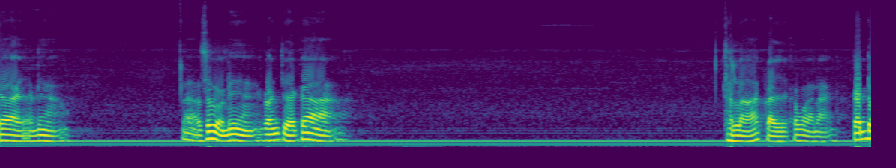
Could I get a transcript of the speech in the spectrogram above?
ได้เนี่ยถ้าสู้นี่คนเจ๋ก้าถลาไกลก็ว่าได้กระโด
